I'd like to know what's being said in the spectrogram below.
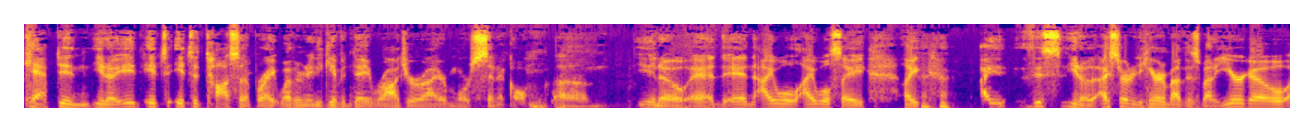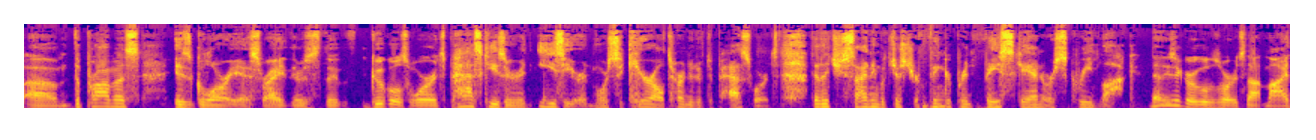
Captain. You know, it, it's it's a toss up, right? Whether on any given day, Roger or I are more cynical. Um, you know, and and I will I will say like. I this you know I started hearing about this about a year ago. Um, the promise is glorious, right? There's the Google's words. Passkeys are an easier and more secure alternative to passwords. They let you sign in with just your fingerprint, face scan, or screen lock. Now these are Google's words, not mine.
